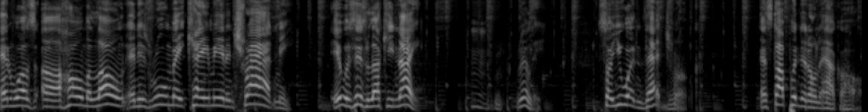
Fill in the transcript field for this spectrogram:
and was uh, home alone, and his roommate came in and tried me. It was his lucky night. Really? So you wasn't that drunk. And stop putting it on the alcohol.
